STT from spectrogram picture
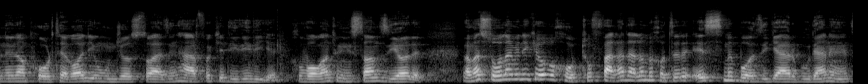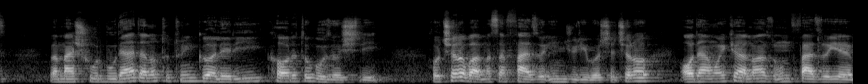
نمی‌دونم پرتغالی اونجاست و از این حرفا که دیدی دیگه. خب واقعا تو اینستا زیاده. و من سوالم اینه که آقا خب تو فقط الان به خاطر اسم بازیگر بودنت و مشهور بودنت الان تو تو این گالری کارتو گذاشتی. خب چرا باید مثلا فضا اینجوری باشه؟ چرا آدمایی که الان از اون فضای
